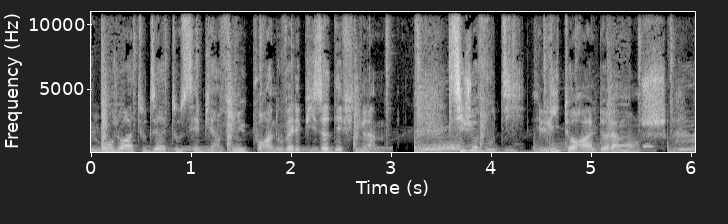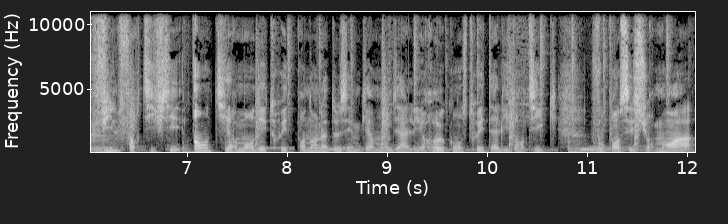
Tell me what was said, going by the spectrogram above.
Bonjour à toutes et à tous et bienvenue pour un nouvel épisode des Finlam. Si je vous dis littoral de la Manche, ville fortifiée entièrement détruite pendant la Deuxième Guerre mondiale et reconstruite à l'identique, vous pensez sûrement à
